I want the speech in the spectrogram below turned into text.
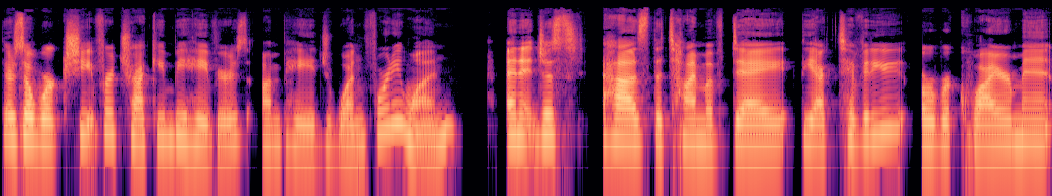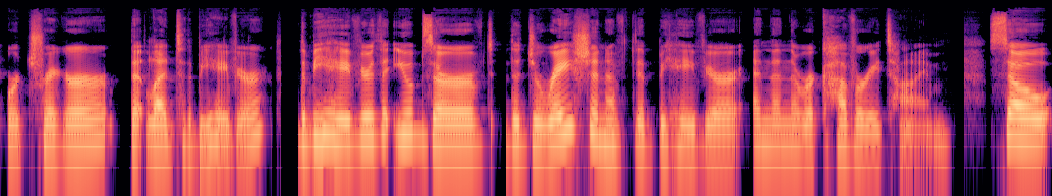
There's a worksheet for tracking behaviors on page 141, and it just has the time of day, the activity or requirement or trigger that led to the behavior, the behavior that you observed, the duration of the behavior, and then the recovery time. So,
